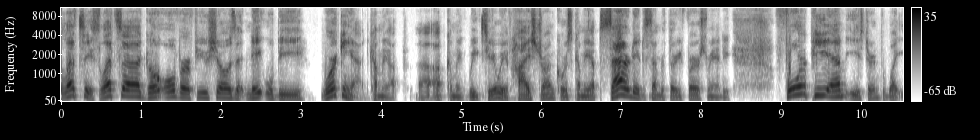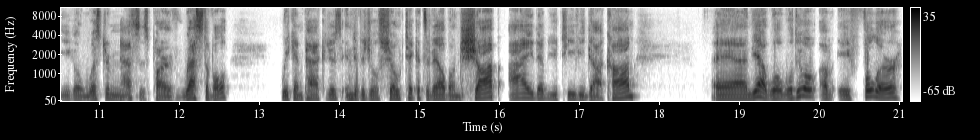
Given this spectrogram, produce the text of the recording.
let's see. So let's uh, go over a few shows that Nate will be working at coming up uh, upcoming weeks here. We have High Strung course coming up Saturday, December 31st, Randy, 4 p.m. Eastern, the White Eagle in Worcester, Mass. is part of Restival. Weekend packages, individual show tickets available on shopiwtv.com. And yeah, we'll we'll do a, a, fuller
